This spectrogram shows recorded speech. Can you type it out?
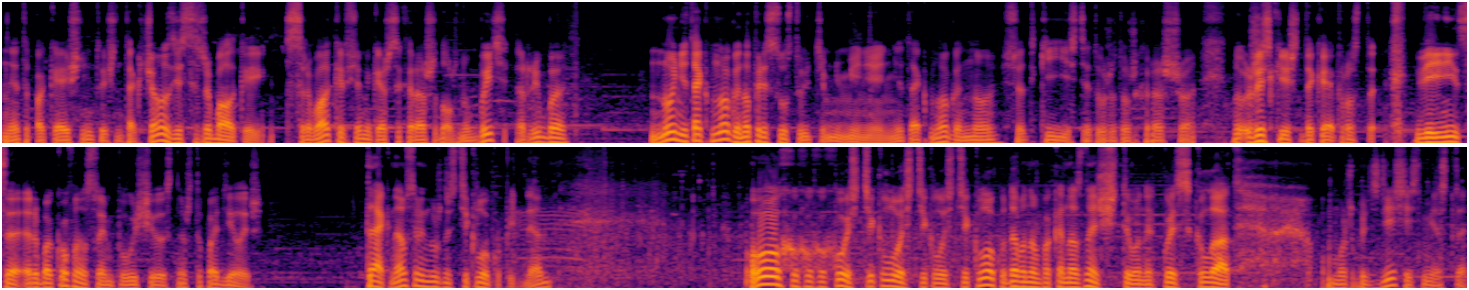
Это пока еще не точно. Так, что у нас здесь с рыбалкой? С рыбалкой все, мне кажется, хорошо должно быть. Рыба ну, не так много, но присутствует, тем не менее. Не так много, но все-таки есть. Это уже тоже хорошо. Ну, жизнь, конечно, такая просто вереница рыбаков у нас с вами получилась. Ну, что поделаешь. Так, нам с вами нужно стекло купить, да? Ох, ох, ох, ох, стекло, стекло, стекло. Куда бы нам пока назначить его? На какой склад? Может быть, здесь есть место?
